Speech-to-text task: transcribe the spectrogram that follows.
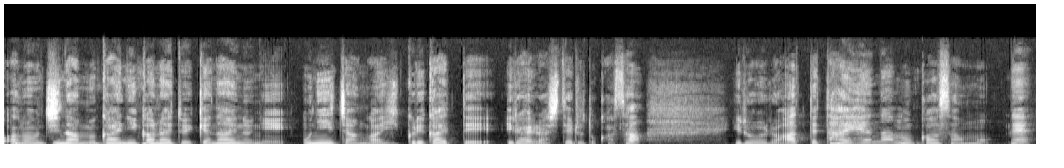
あの次男迎えに行かないといけないのにお兄ちゃんがひっくり返ってイライラしてるとかさいろいろあって大変なのお母さんもね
